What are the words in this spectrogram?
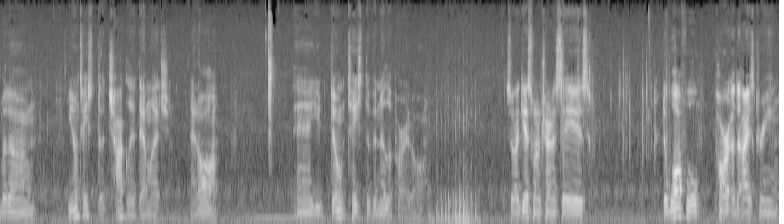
But um, you don't taste the chocolate that much at all. And you don't taste the vanilla part at all. So I guess what I'm trying to say is the waffle part of the ice cream,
